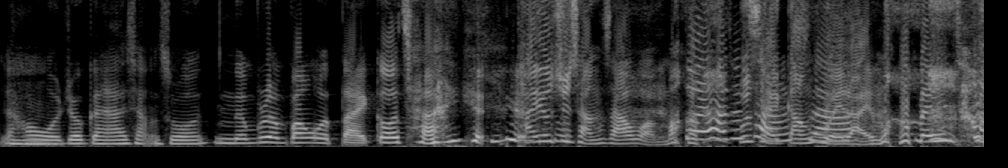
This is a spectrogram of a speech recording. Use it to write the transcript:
然后我就跟他想说，你能不能帮我代购茶颜？他又去长沙玩吗？对，他不是才刚回来吗？没错。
